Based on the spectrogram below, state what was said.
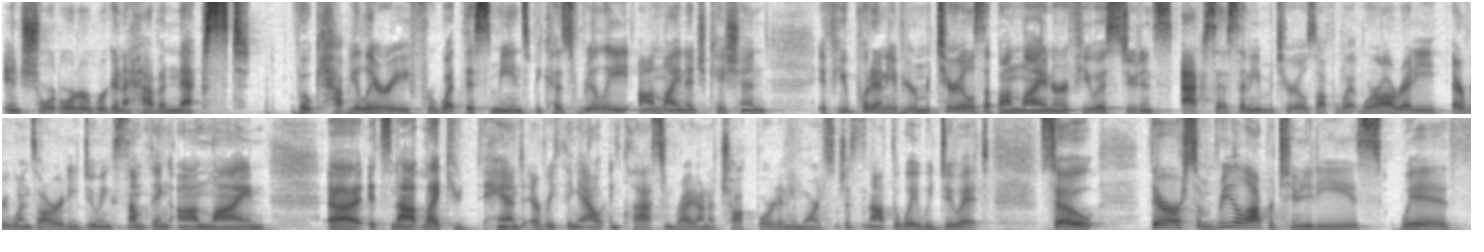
in short order, we're going to have a next vocabulary for what this means because really, online education if you put any of your materials up online or if you as students access any materials off of web, we're already, everyone's already doing something online. Uh, it's not like you hand everything out in class and write on a chalkboard anymore. It's just not the way we do it. So there are some real opportunities with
